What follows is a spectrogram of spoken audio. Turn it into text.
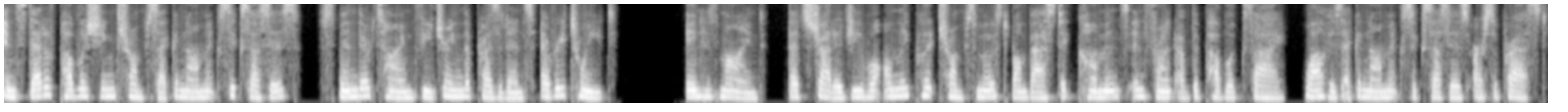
instead of publishing Trump's economic successes, spend their time featuring the president's every tweet. In his mind, that strategy will only put Trump's most bombastic comments in front of the public's eye, while his economic successes are suppressed.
